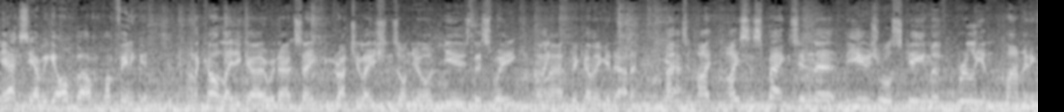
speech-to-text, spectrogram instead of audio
yeah, see how we get on. But I'm, I'm feeling good. And I can't let you go without saying congratulations on your news this week on Thank uh, you. becoming a dad. Yeah. And I, I suspect, in the, the usual scheme of brilliant planning,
